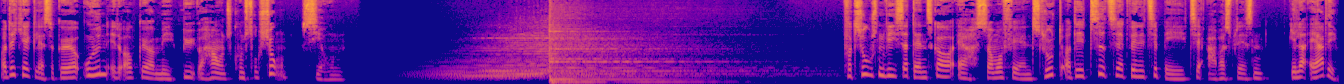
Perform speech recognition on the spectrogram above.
Og det kan ikke lade sig gøre uden et opgør med by og havns konstruktion, siger hun. For tusindvis af danskere er sommerferien slut, og det er tid til at vende tilbage til arbejdspladsen. Eller er det?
